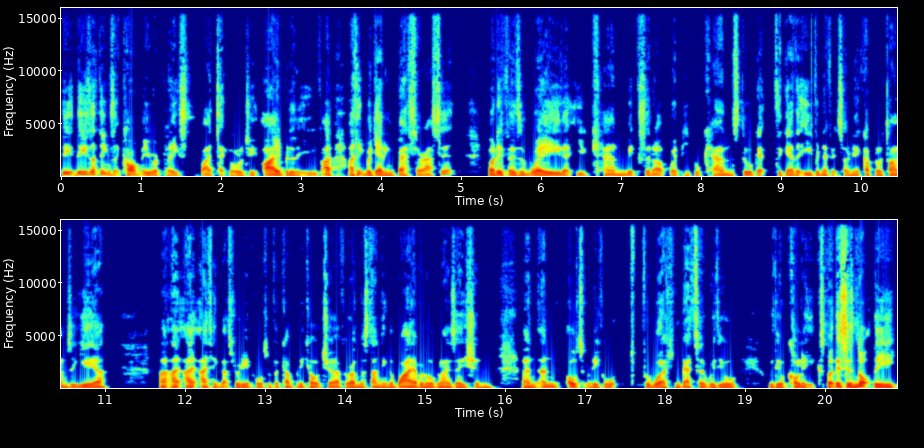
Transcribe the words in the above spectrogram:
The, these are things that can't be replaced by technology, I believe. I, I, think we're getting better at it. But if there's a way that you can mix it up where people can still get together, even if it's only a couple of times a year, I, I, I think that's really important for company culture, for understanding the why of an organization, and, and ultimately for, for working better with your with your colleagues. But this is not the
